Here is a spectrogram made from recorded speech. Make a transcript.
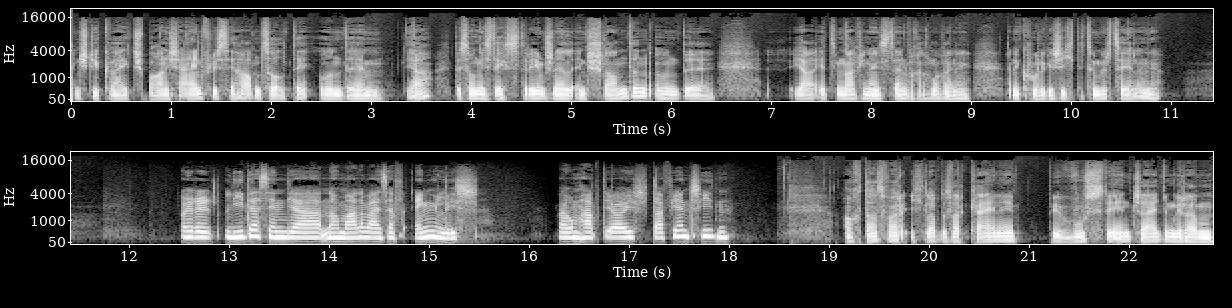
ein Stück weit spanische Einflüsse haben sollte. Und ähm, ja, der Song ist extrem schnell entstanden und äh, ja, jetzt im Nachhinein ist es einfach auch noch eine, eine coole Geschichte zum Erzählen. Ja. Eure Lieder sind ja normalerweise auf Englisch. Warum habt ihr euch dafür entschieden? Auch das war, ich glaube, das war keine bewusste Entscheidung. Wir haben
